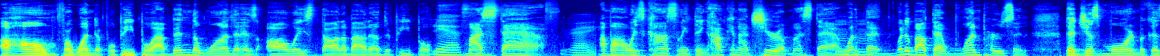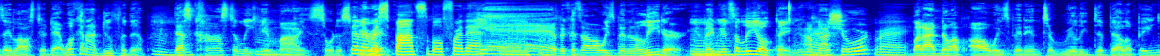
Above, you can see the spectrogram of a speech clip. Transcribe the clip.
a home for wonderful people. I've been the one that has always thought about other people. Yes. My staff. Right. Mm-hmm. I'm always constantly thinking, how can I cheer up my staff? What if that what about that one person that just mourned because they lost their dad? What can I do for them? That's constantly in my sort of spirit. Mm-hmm. feeling responsible for that Yeah, because I've always been a leader. You Maybe it's a Leo thing. I'm not sure. Right. But I know I've always been into really developing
